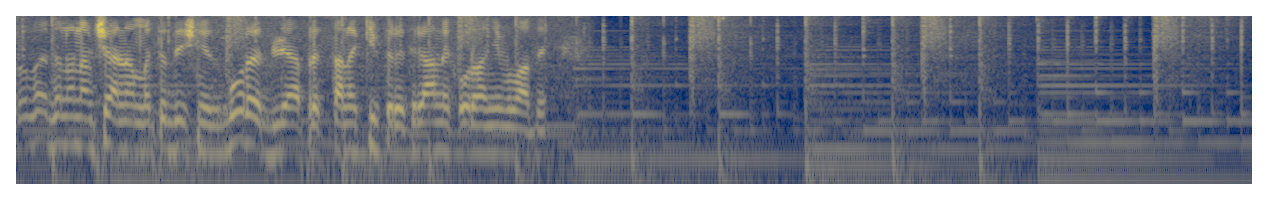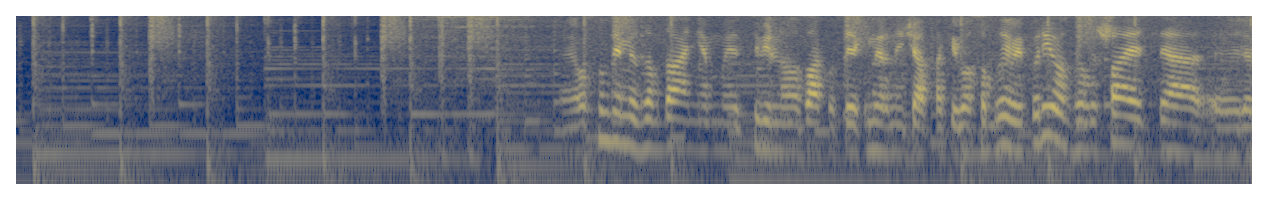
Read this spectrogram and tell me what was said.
Проведено навчально-методичні збори для представників територіальних органів влади. Основними завданнями цивільного захисту як мирний час, так і в особливий період залишається е,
